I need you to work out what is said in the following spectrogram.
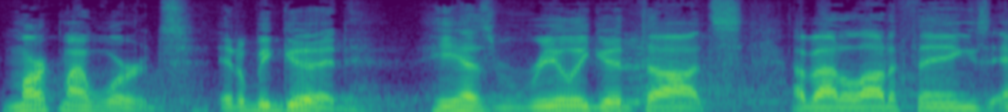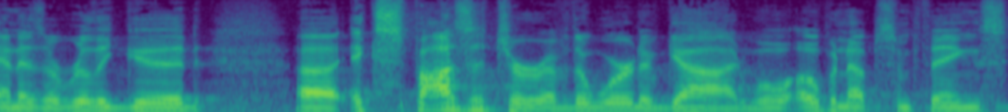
mark my words, it'll be good. He has really good thoughts about a lot of things and is a really good uh, expositor of the Word of God. We'll open up some things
